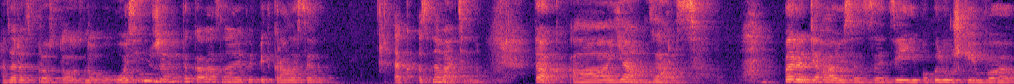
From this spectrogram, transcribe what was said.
А зараз просто знову осінь вже така, знаєте, підкралася так основательно. Так, а я зараз перевдягаюся з цієї попелюшки в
